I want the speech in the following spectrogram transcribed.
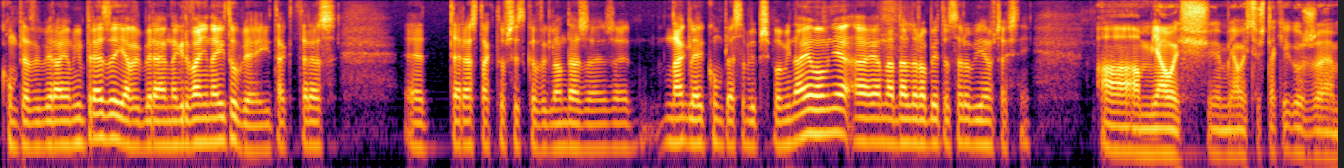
kumple wybierają imprezy, ja wybierałem nagrywanie na YouTubie i tak teraz e, teraz tak to wszystko wygląda, że, że nagle kumple sobie przypominają o mnie, a ja nadal robię to, co robiłem wcześniej. A miałeś, miałeś coś takiego, że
